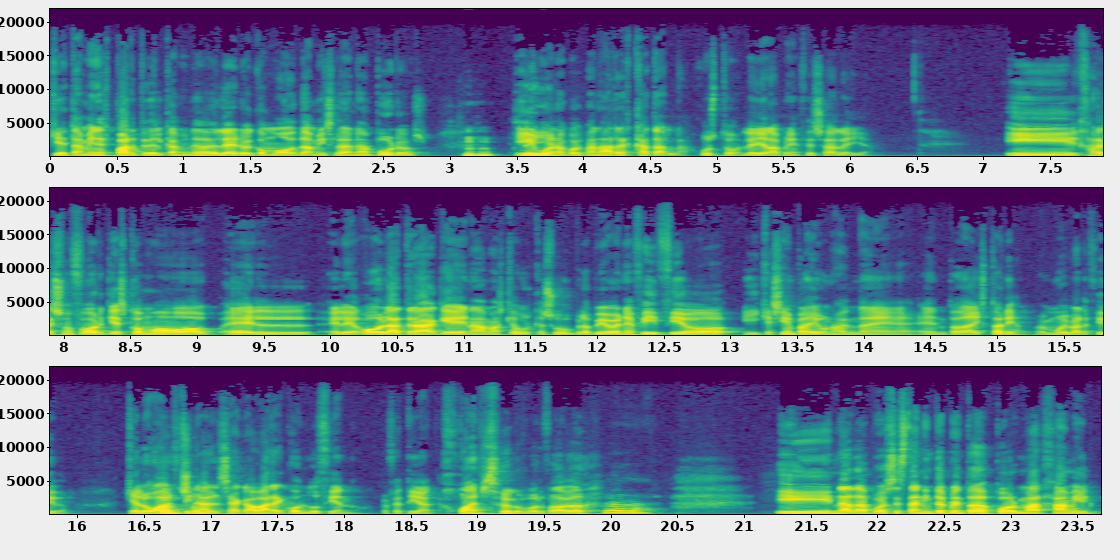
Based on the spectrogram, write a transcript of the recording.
que también es parte del camino del héroe como damisela en apuros. Y Leia. bueno, pues van a rescatarla, justo, Leia, la princesa Leia. Y Harrison Ford, que es como el, el ególatra que nada más que busca su propio beneficio y que siempre hay uno en, en toda la historia, es muy parecido. Que luego Juan al final Solo. se acaba reconduciendo, efectivamente. Juan Solo, por favor. y nada, pues están interpretados por Mark Hamill,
